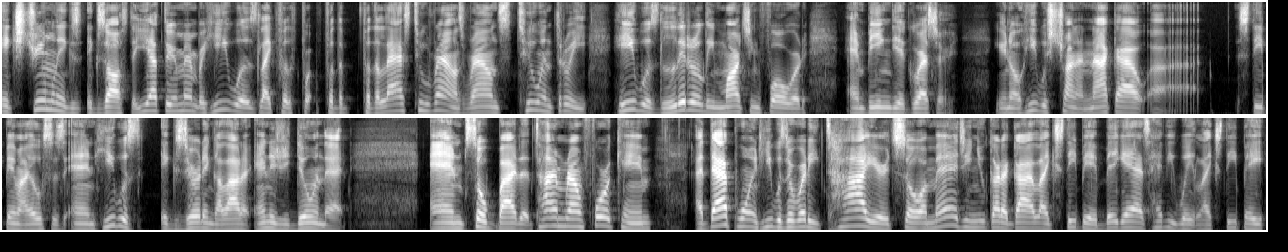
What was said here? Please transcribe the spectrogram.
extremely ex- exhausted. You have to remember he was like for, for for the for the last two rounds, rounds 2 and 3, he was literally marching forward and being the aggressor. You know, he was trying to knock out uh Stipe Miocic and he was exerting a lot of energy doing that. And so by the time round 4 came, at that point, he was already tired. So imagine you got a guy like Stipe, a big ass heavyweight like Stipe.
